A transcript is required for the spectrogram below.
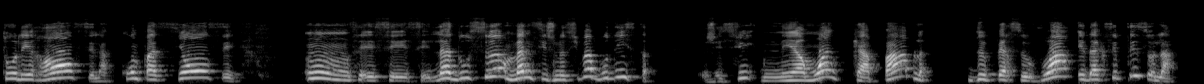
tolérance, c'est la compassion, hum, c'est la douceur, même si je ne suis pas bouddhiste. Je suis néanmoins capable de percevoir et d'accepter cela.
